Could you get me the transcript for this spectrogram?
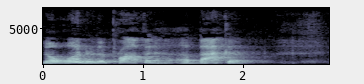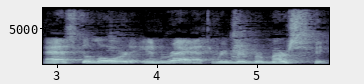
No wonder the prophet Habakkuk asked the Lord in wrath, remember mercy.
